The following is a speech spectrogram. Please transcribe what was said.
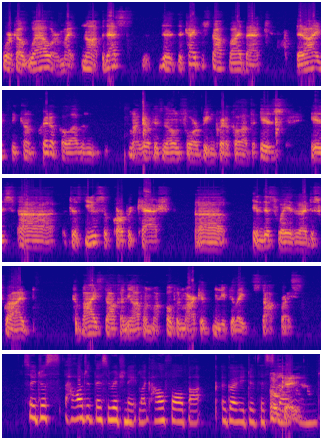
work out well or might not. But that's the, the type of stock buyback that I've become critical of, and my work is known for being critical of, is is uh, just use of corporate cash uh, in this way that I described to buy stock on the open open market, manipulate the stock price. So, just how did this originate? Like, how far back ago did this start?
